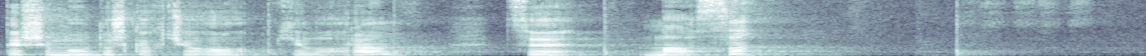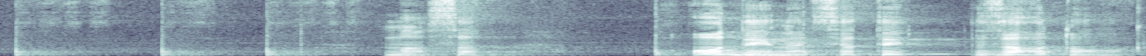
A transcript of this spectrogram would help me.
Пишемо в дужках чого кілограм. Це маса. Маса 11 заготовок.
